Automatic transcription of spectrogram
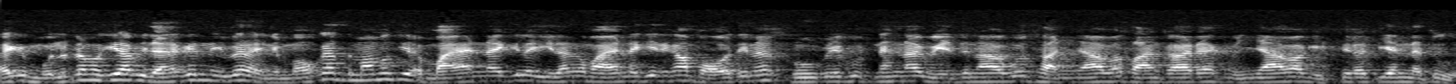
ඒකේ මුලටම කියලා අපි දැනගෙන ඉවරයිනේ. මොකද්ද මම කියලා? මයන්නයි කියලා ඊළඟ මයන්න කියන එකම පවතින රූපයකුත් නැහැ වේදනාවකුත් සංඥාව සංකාරයක් විඤ්ඤාවක් ඉතිරලා තියන්නේ නැතුව.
